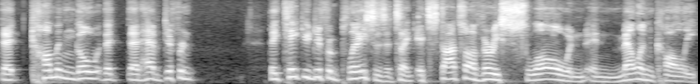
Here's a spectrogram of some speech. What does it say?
that come and go that that have different they take you different places. It's like it starts off very slow and, and melancholy,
